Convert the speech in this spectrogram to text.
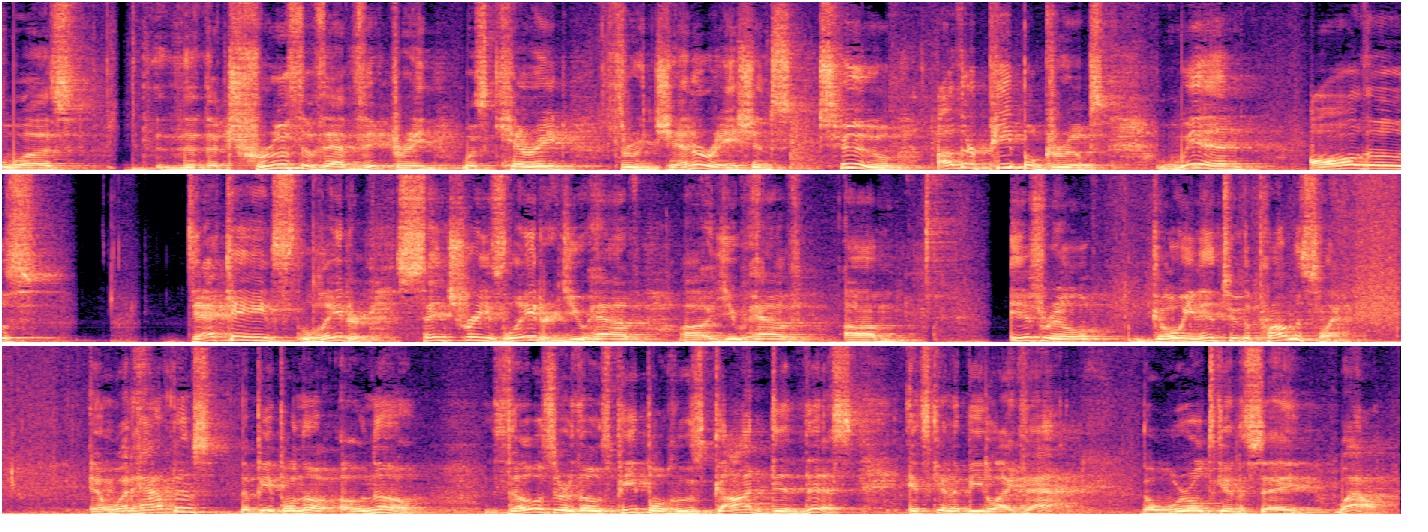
was the, the truth of that victory was carried through generations to other people groups when all those decades later, centuries later, you have uh, you have um, Israel going into the promised land. And what happens? The people know, oh no, those are those people whose God did this. It's going to be like that. The world's going to say, wow,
